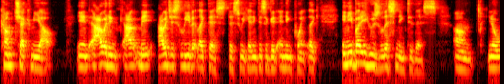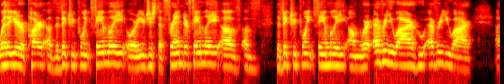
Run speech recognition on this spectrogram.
come check me out. And I would, I would, I would just leave it like this this week. I think this is a good ending point. Like anybody who's listening to this, um, you know, whether you're a part of the Victory Point family or you're just a friend or family of, of the Victory Point family, um, wherever you are, whoever you are, uh,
